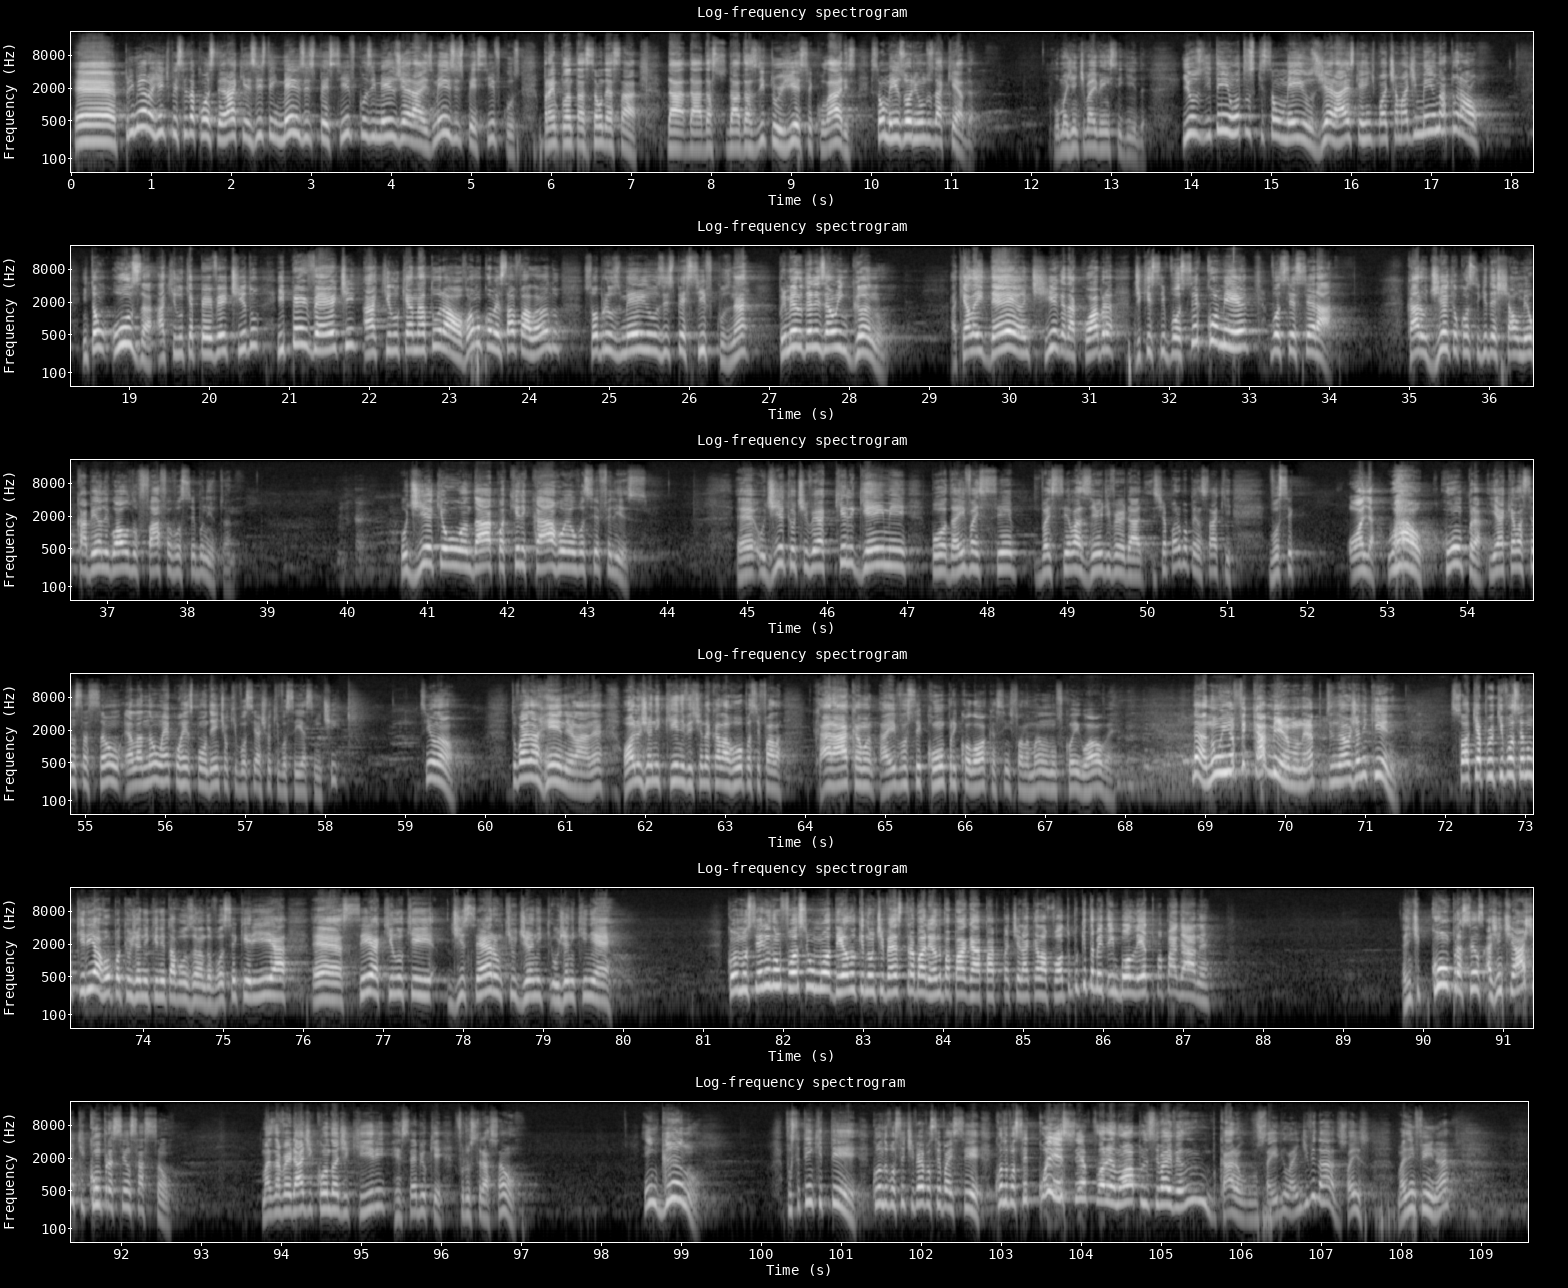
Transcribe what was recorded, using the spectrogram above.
É, primeiro, a gente precisa considerar que existem meios específicos e meios gerais. Meios específicos para a implantação dessa, da, da, da, das liturgias seculares são meios oriundos da queda, como a gente vai ver em seguida. E, os, e tem outros que são meios gerais que a gente pode chamar de meio natural. Então, usa aquilo que é pervertido e perverte aquilo que é natural. Vamos começar falando sobre os meios específicos, né? O primeiro deles é o engano. Aquela ideia antiga da cobra de que se você comer, você será. Cara, o dia que eu conseguir deixar o meu cabelo igual ao do Fafa, ser bonito. O dia que eu andar com aquele carro, eu vou ser feliz. É, o dia que eu tiver aquele game, pô, daí vai ser, vai ser lazer de verdade. Você já parou para pensar que você olha, uau, compra, e é aquela sensação, ela não é correspondente ao que você achou que você ia sentir? Sim ou não? Tu vai na Renner lá, né? Olha o Janikine vestindo aquela roupa, você fala, caraca, mano. Aí você compra e coloca assim, você fala, mano, não ficou igual, velho. Não, não ia ficar mesmo, né? Porque não é o Janikine. Só que é porque você não queria a roupa que o Giannichini estava usando, você queria é, ser aquilo que disseram que o, Gianni, o Giannichini é. Como se ele não fosse um modelo que não estivesse trabalhando para pagar, para tirar aquela foto, porque também tem boleto para pagar, né? A gente compra, a gente acha que compra a sensação. Mas na verdade, quando adquire, recebe o quê? Frustração. Engano. Você tem que ter. Quando você tiver, você vai ser. Quando você conhecer Florianópolis, você vai ver. Hum, cara, eu vou sair de lá endividado, só isso. Mas enfim, né?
